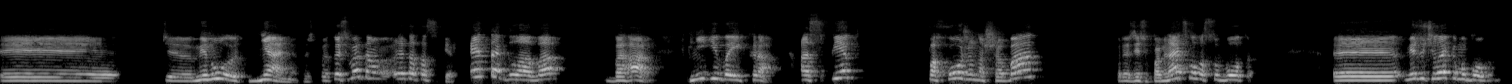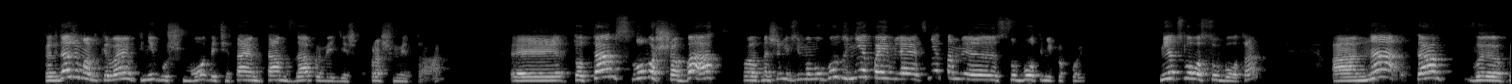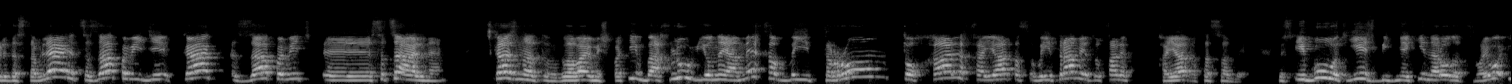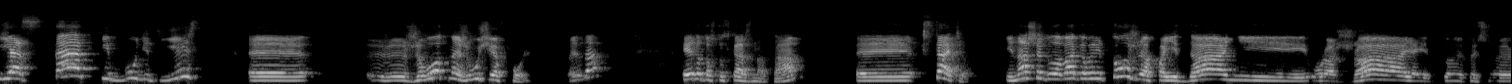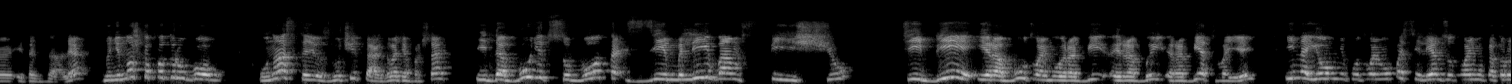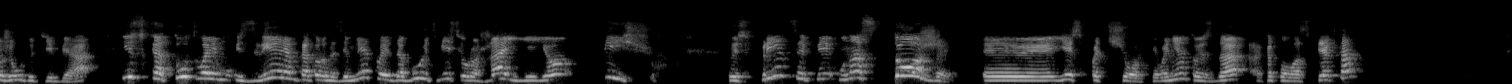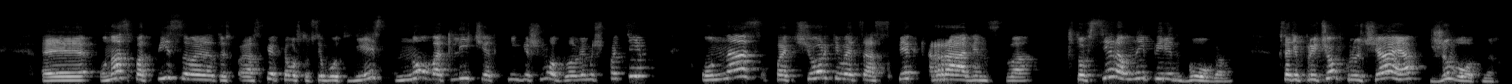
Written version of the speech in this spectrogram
э, мину, днями. То есть, то есть в этом этот аспект. Это глава Багар в книге Вайкра. Аспект похожий на шаббат, здесь упоминает слово суббота, э, между человеком и Богом. Когда же мы открываем книгу Шмод и читаем там заповеди про Шмита, э, то там слово шаббат по отношению к седьмому году не появляется, нет там э, субботы никакой. Нет слова суббота, она там предоставляется заповеди как заповедь социальная. Сказано в главе Мишпатим, «Бахлю в юне амеха вейтром тохаль хаята, вейтрам и тухаль хаята сады». То есть и будут есть бедняки народа своего, и остатки будет есть э, животное, живущее в поле. То есть, да, это то, что сказано там. Э, кстати, и наша глава говорит тоже о поедании урожая и, то, то есть, э, и так далее, но немножко по-другому. У нас это звучит так, давайте я прочитаю. «И да будет суббота земли вам в пищу, тебе и рабу твоему, и, раби, и рабы, рабе твоей, и наемнику твоему, поселенцу твоему, который живут у тебя, и скоту твоему, и зверям, которые на земле твоей, да будет весь урожай ее в пищу». То есть, в принципе, у нас тоже э, есть подчеркивание, то есть, да, какого аспекта? э, у нас подписывает, то есть аспект того, что все будет есть, но в отличие от книги Шмот, главе Мишпатим, у нас подчеркивается аспект равенства, что все равны перед Богом. Кстати, причем включая животных.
